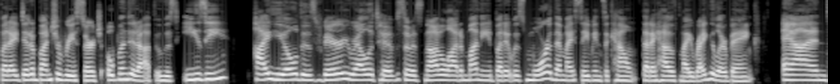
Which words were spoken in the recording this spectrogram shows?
but I did a bunch of research, opened it up. It was easy. High yield is very relative, so it's not a lot of money, but it was more than my savings account that I have with my regular bank. And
